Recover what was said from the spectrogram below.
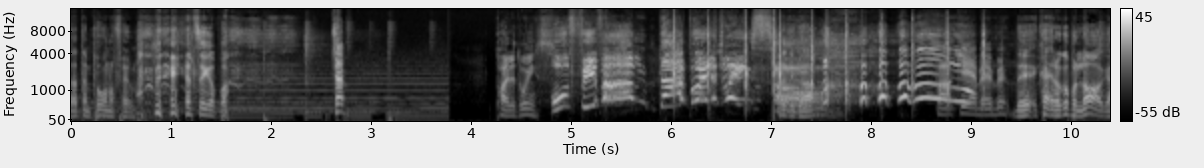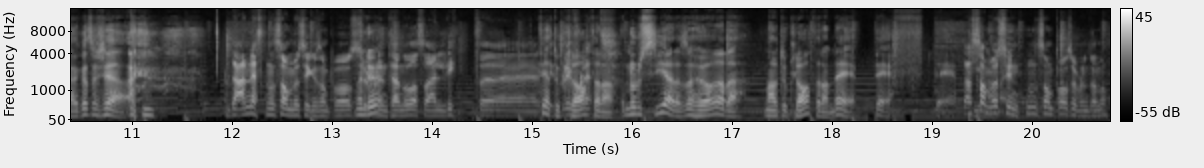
Dette er en pornofilm. det er jeg helt sikker på. Seb! Pilot Wings. Å, fy faen! Det er Pilot Wings! Vet du hva? Fuck yeah, baby. Det, hva, er dere på lag, eller hva som skjer? Det er nesten den samme musikken som på Men Super du- Nintendo. Altså, det er litt uh, Det at du klarte den. Når du sier det, så hører jeg det. Men at du klarte den, det er Det er, det er, Det er samme synten som på Super Nintendo.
